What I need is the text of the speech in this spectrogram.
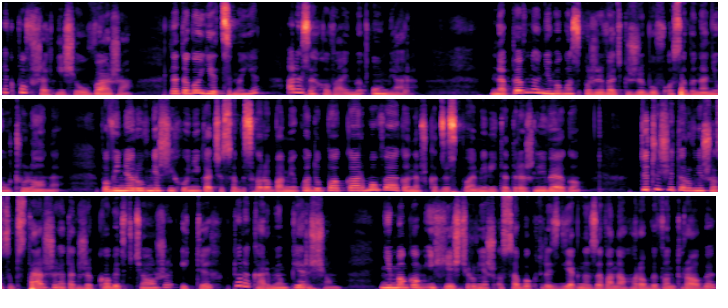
jak powszechnie się uważa. Dlatego jedzmy je, ale zachowajmy umiar. Na pewno nie mogą spożywać grzybów osoby na nie uczulone. Powinny również ich unikać osoby z chorobami układu pokarmowego, np. zespołem jelita drażliwego. Tyczy się to również osób starszych, a także kobiet w ciąży i tych, które karmią piersią. Nie mogą ich jeść również osoby, które zdiagnozowano choroby wątroby,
